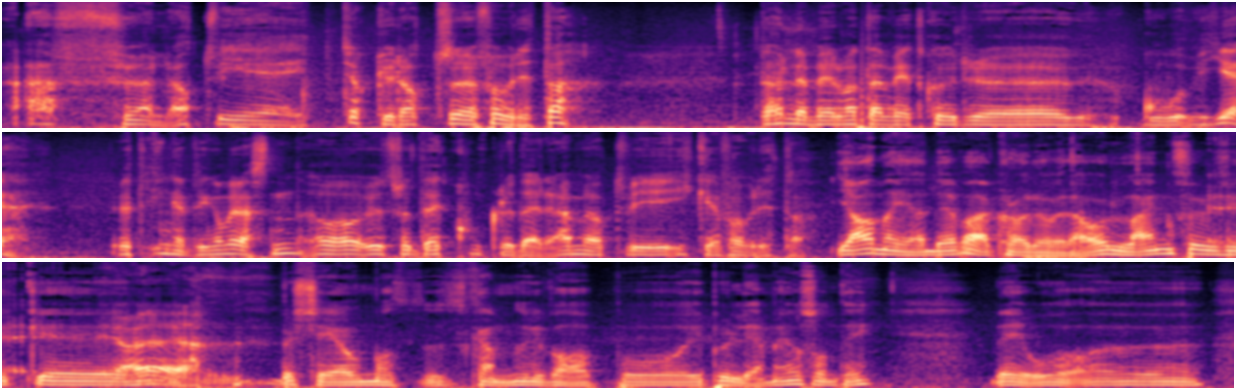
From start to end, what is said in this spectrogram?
Jeg føler at vi er ikke akkurat eh, favoritter. Det handler mer om at jeg vet hvor uh, gode vi er. Jeg vet ingenting om resten, og ut fra det konkluderer jeg med at vi ikke er favoritter. Ja, nei, det var jeg klar over, jeg òg, lenge før vi fikk eh, Ja, ja, ja. beskjed om at, hvem vi var på, i pulje med og sånne ting. Det er jo uh,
